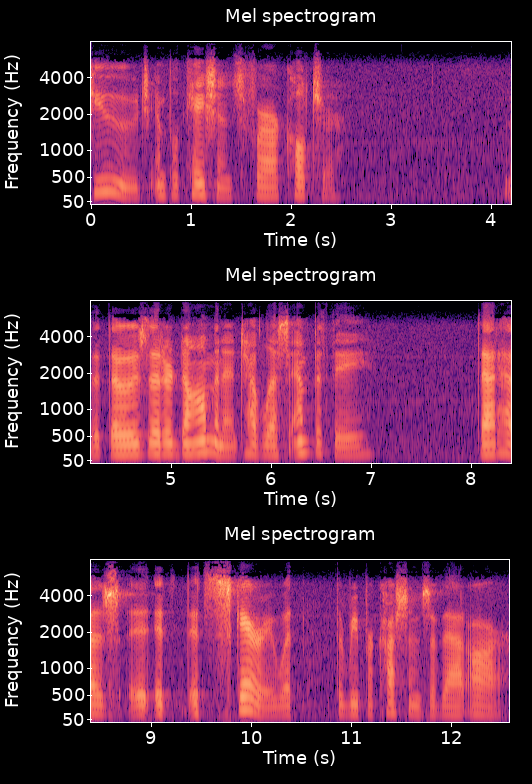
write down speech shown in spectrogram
huge implications for our culture. That those that are dominant have less empathy that has it, it, it's scary what the repercussions of that are.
